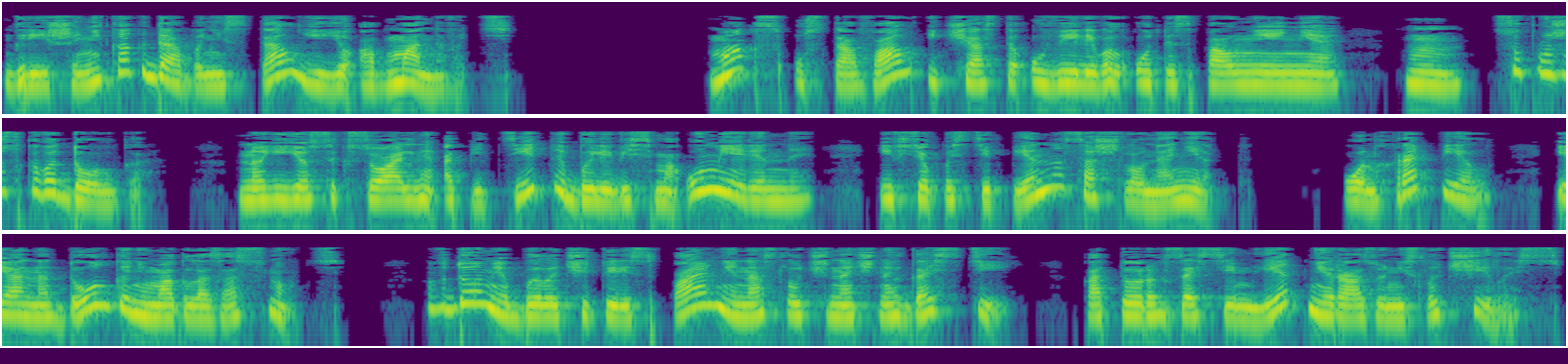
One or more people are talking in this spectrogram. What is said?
Гриша никогда бы не стал ее обманывать. Макс уставал и часто увиливал от исполнения хм, супружеского долга, но ее сексуальные аппетиты были весьма умеренны, и все постепенно сошло на нет. Он храпел, и она долго не могла заснуть. В доме было четыре спальни на случай ночных гостей, которых за семь лет ни разу не случилось.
